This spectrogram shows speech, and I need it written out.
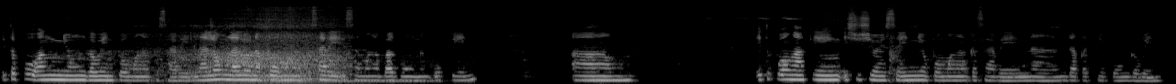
ito po ang inyong gawin po mga kasari. Lalong-lalo na po mga kasari sa mga bagong nag-open. Um, ito po ang aking isi-share sa inyo po mga kasari na dapat nyo pong gawin.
